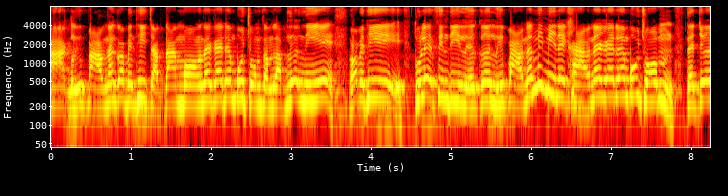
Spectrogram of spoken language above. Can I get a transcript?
ปากหรือเปล่านั่นก็เป็นที่จับตามองนะใครเดินผู้ชมสำหรับเรื่องนี้ ก็ไปที่ทุเรศสิ้นดีเหลือเกินหรือเปล่านั้นไม่มีในข่าวนะใครเดินผู้ชม แต่เจอ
